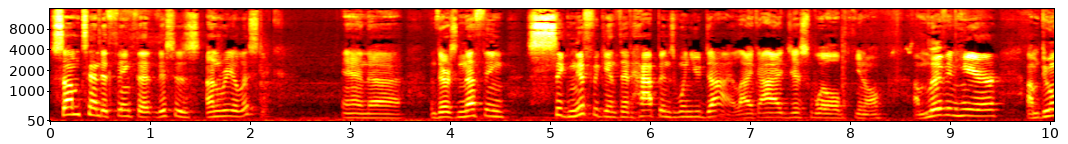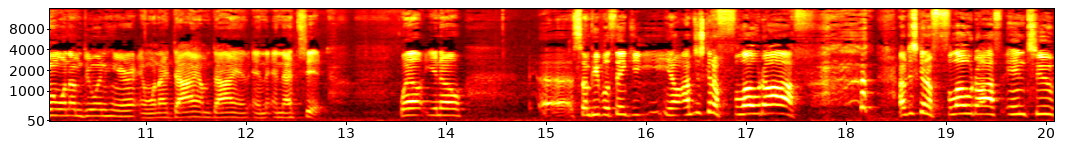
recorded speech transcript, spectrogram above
Some tend to think that this is unrealistic. And uh, there's nothing significant that happens when you die. Like, I just will, you know, I'm living here, I'm doing what I'm doing here, and when I die, I'm dying, and, and that's it. Well, you know, uh, some people think, you know, I'm just going to float off. I'm just going to float off into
